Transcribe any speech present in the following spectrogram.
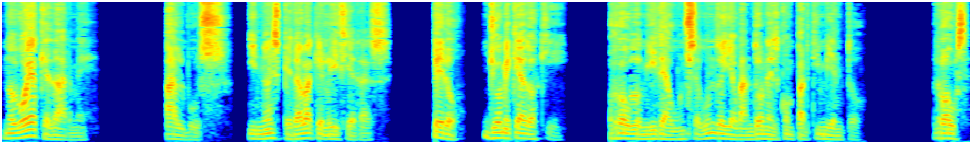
No voy a quedarme. Albus, y no esperaba que lo hicieras. Pero, yo me quedo aquí. Rose lo mira un segundo y abandona el compartimiento. Rose,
